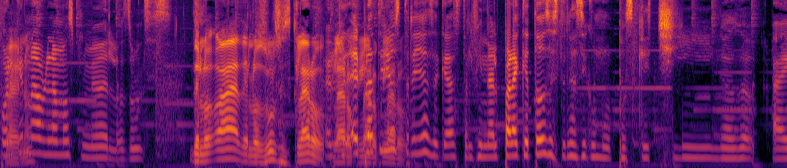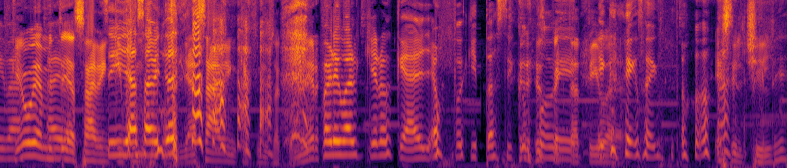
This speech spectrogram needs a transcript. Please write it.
¿Por qué no hablamos primero de los dulces? De lo, ah, de los dulces, claro, El, claro, el claro, platillo claro. estrella se queda hasta el final para que todos estén así como, pues qué chingo. Ahí va. Que obviamente va. ya saben Sí, que ya saben, comer, ya saben que fuimos a comer. Pero igual quiero que haya un poquito así como de... Expectativa. Exacto. ¿Es el chile?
